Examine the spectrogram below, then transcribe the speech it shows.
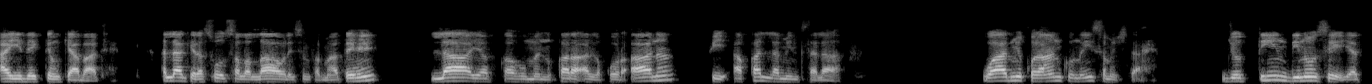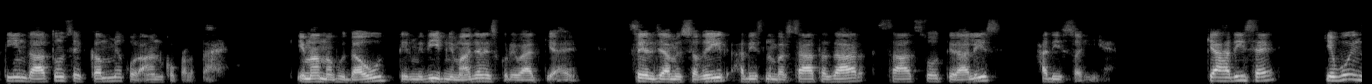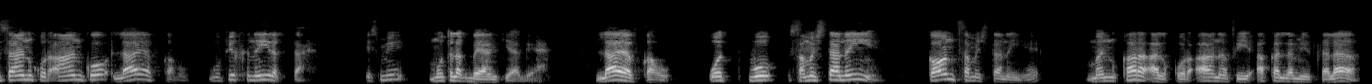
آئیے دیکھتے ہوں کیا بات ہے۔ اللہ کے رسول صلی اللہ علیہ وسلم فرماتے ہیں، لا يفقه من قرأ القرآن فی اقل من ثلاث۔ وہ آدمی قرآن کو نہیں سمجھتا ہے، جو تین دنوں سے یا تین راتوں سے کم میں قرآن کو پڑھتا ہے۔ امام ابو داود ترمدی ابن ماجہ نے اس کو روایت کیا ہے۔ سیل جامع صغیر، حدیث نمبر سات ہزار سات سو ترالیس حدیث صحیح ہے۔ کیا حدیث ہے کہ وہ انسان قرآن کو لا یفقہ ہو وہ فقہ نہیں رکھتا ہے۔ اس میں مطلق بیان کیا گیا ہے۔ لا یفقہ ہو وہ وہ سمجھتا نہیں ہے۔ کون سمجھتا نہیں ہے؟ من قرأ القرآن فی اقل من ثلاث،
